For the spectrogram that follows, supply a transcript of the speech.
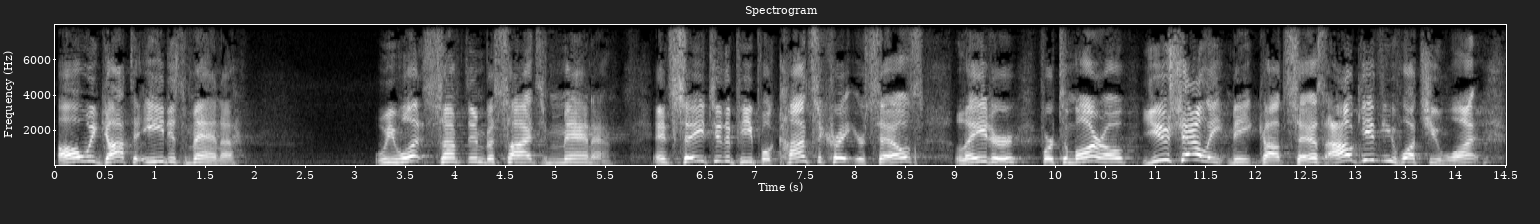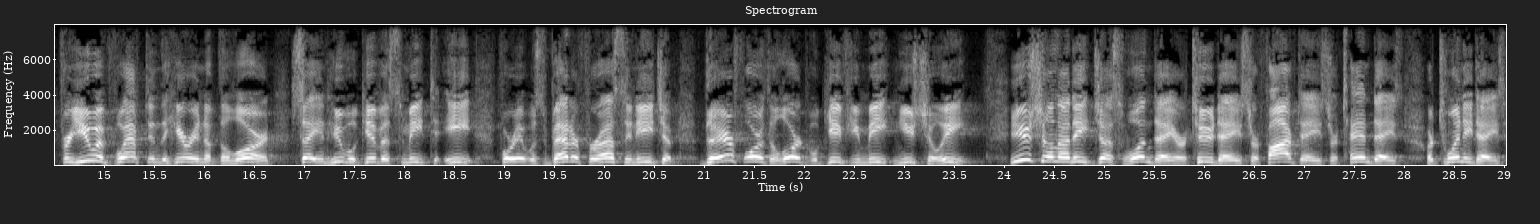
All we got to eat is manna. We want something besides manna. And say to the people, consecrate yourselves later, for tomorrow you shall eat meat, God says. I'll give you what you want, for you have wept in the hearing of the Lord, saying, Who will give us meat to eat? For it was better for us in Egypt. Therefore the Lord will give you meat, and you shall eat. You shall not eat just one day or two days or five days or 10 days or 20 days,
